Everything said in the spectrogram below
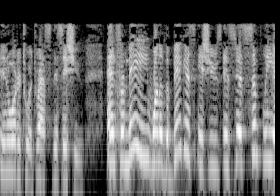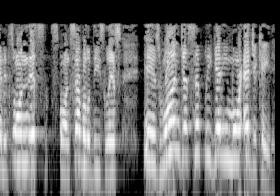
in order to address this issue. And for me, one of the biggest issues is just simply, and it's on this, on several of these lists, is one, just simply getting more educated.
